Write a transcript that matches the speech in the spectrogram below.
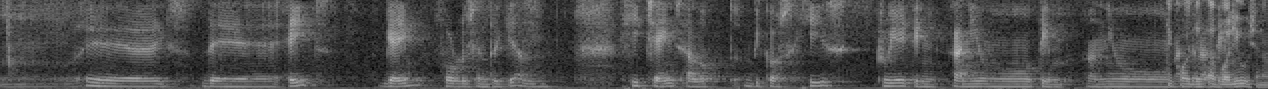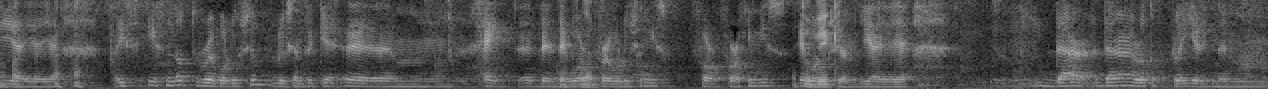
uh, is the eighth game for Luis Enrique, and he changed a lot because he's creating a new team, a new. He called it team. evolution, in yeah, fact. yeah, yeah. it's, it's not revolution. Luis Enrique um, hate the, the That's word revolution is for for him is Too big. evolution. Yeah, yeah, yeah there there are a lot of players in the m-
